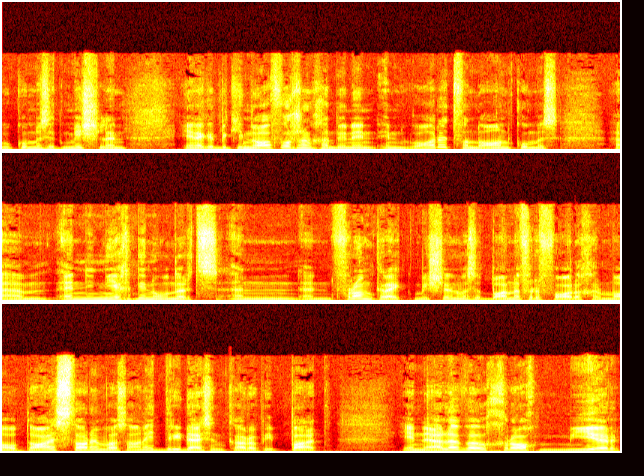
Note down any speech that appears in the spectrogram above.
hoekom is dit Michelin en ek het 'n bietjie navorsing gaan doen en en waar dit vandaan kom is ehm um, in die 1900s in in Frankryk Michelin was 'n bandevervaardiger maar op daai stadium was daar net 3000 kar op die pad en hulle wou graag meer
